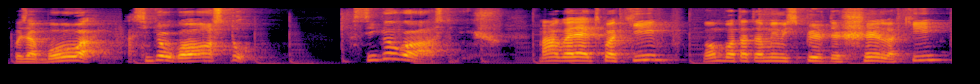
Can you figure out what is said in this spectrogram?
Coisa boa. Assim que eu gosto. Assim que eu gosto, bicho. Mago elétrico aqui. Vamos botar também o espírito de Shelo aqui.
